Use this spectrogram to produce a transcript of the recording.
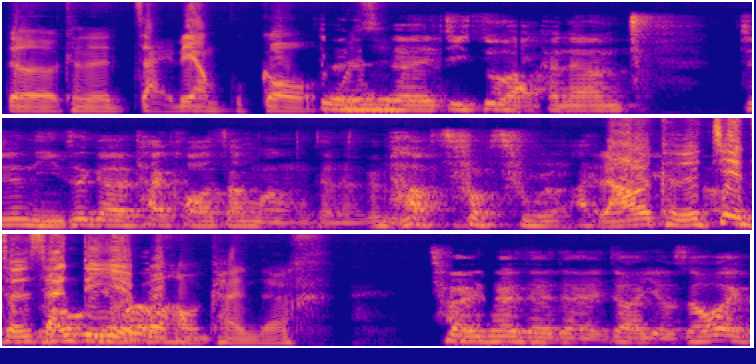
的可能载量不够，对对对，技术啊，可能。就是你这个太夸张了，我们可能没办法做出来。然后可能建成三 D 也不好看的。对对对对对，有时候会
